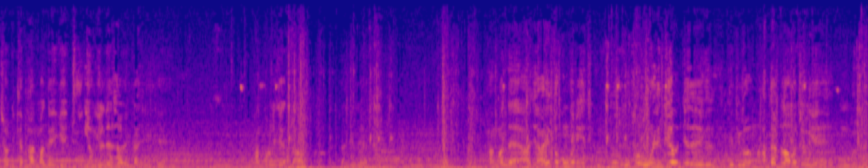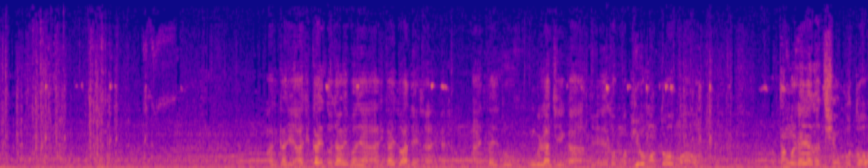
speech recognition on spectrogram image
저 밑에 판 건데 이게 쭉 연결돼서 여기까지 이제 밖으로 이제 나온 여기까지 이제 한 건데 아직 아예 또 공거리 지금 그 그거 올린 지가 언제 돼 이게, 이게 지금 한 달도 넘었죠 이게 공거 아직까지 아직까지도 저기 뭐냐 아직까지도 안 돼 있어 아직까지도. 아직까지도 공거리 안 치니까 계속 뭐 비 오면 또뭐 탕물 내려서 치우고 또.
